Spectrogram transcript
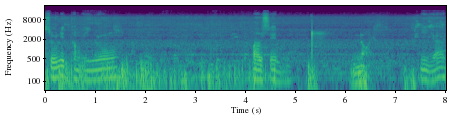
Sulit ang inyong parcel. Nice. Iyan.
